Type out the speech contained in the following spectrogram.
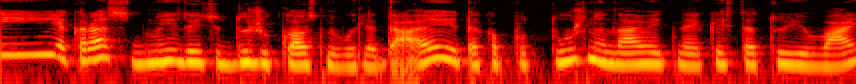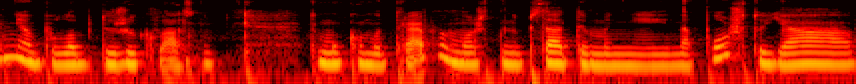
якраз мені здається дуже класно виглядає, і така потужна, навіть на якесь татуювання було б дуже класно. Тому кому треба, можете написати мені на пошту. Я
